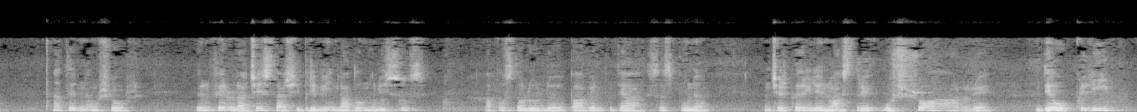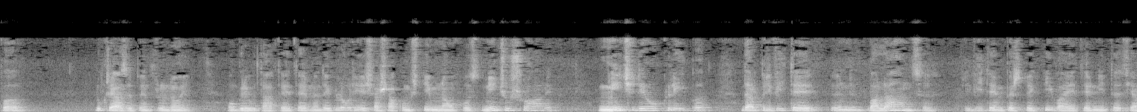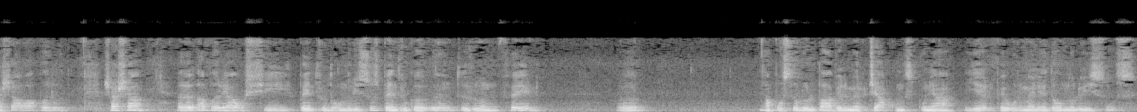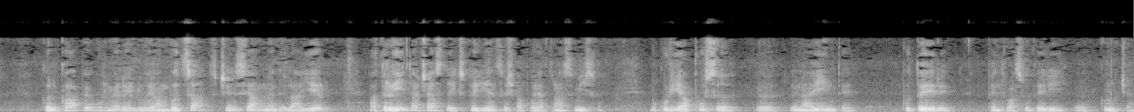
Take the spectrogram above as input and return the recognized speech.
atârnă ușor. În felul acesta și privind la Domnul Isus, Apostolul Pavel putea să spună încercările noastre ușoare, de o clipă, lucrează pentru noi o greutate eternă de glorie și așa cum știm n-au fost nici ușoare, nici de o clipă, dar privite în balanță, privite în perspectiva eternității, așa au apărut și așa uh, apăreau și pentru Domnul Isus, pentru că într-un fel uh, Apostolul Pavel mergea, cum spunea el, pe urmele Domnului Isus, călca pe urmele lui, a învățat ce înseamnă de la el, a trăit această experiență și apoi a transmis-o. Bucuria pusă uh, înainte, putere pentru a suferi uh, crucea.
